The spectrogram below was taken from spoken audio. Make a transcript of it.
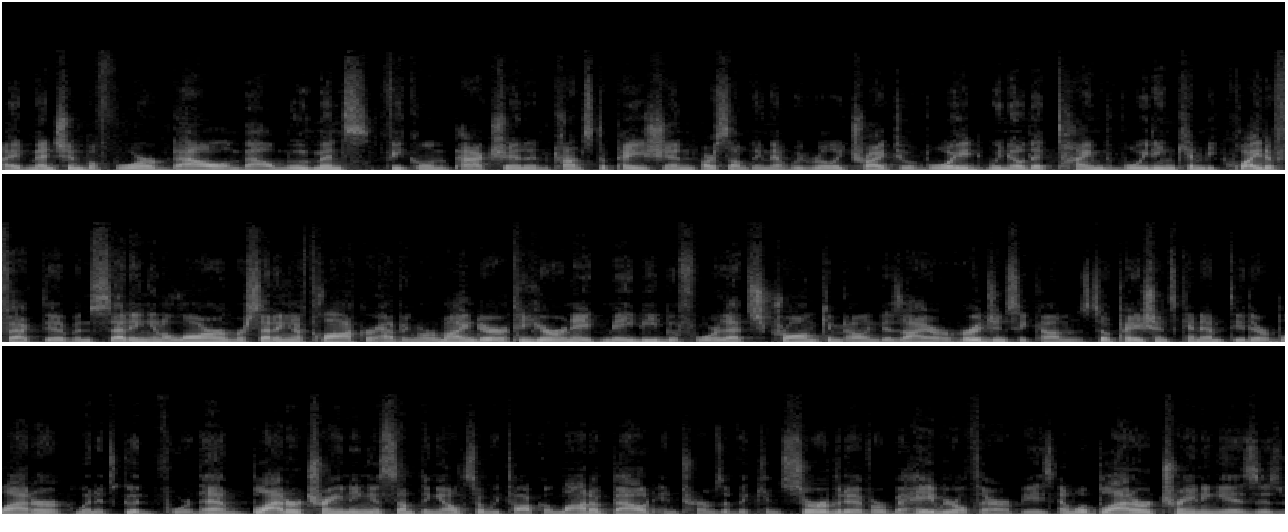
I had mentioned before bowel and bowel movements, fecal impaction and constipation are something that we really try to avoid. We know that timed voiding can be quite effective and setting an alarm or setting a clock or having a reminder to urinate maybe before that strong, compelling desire or urgency comes so patients can empty their bladder when it's good for them. Bladder training is something else that we talk a lot about in terms of the conservative or behavioral therapies. And what bladder training is, is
